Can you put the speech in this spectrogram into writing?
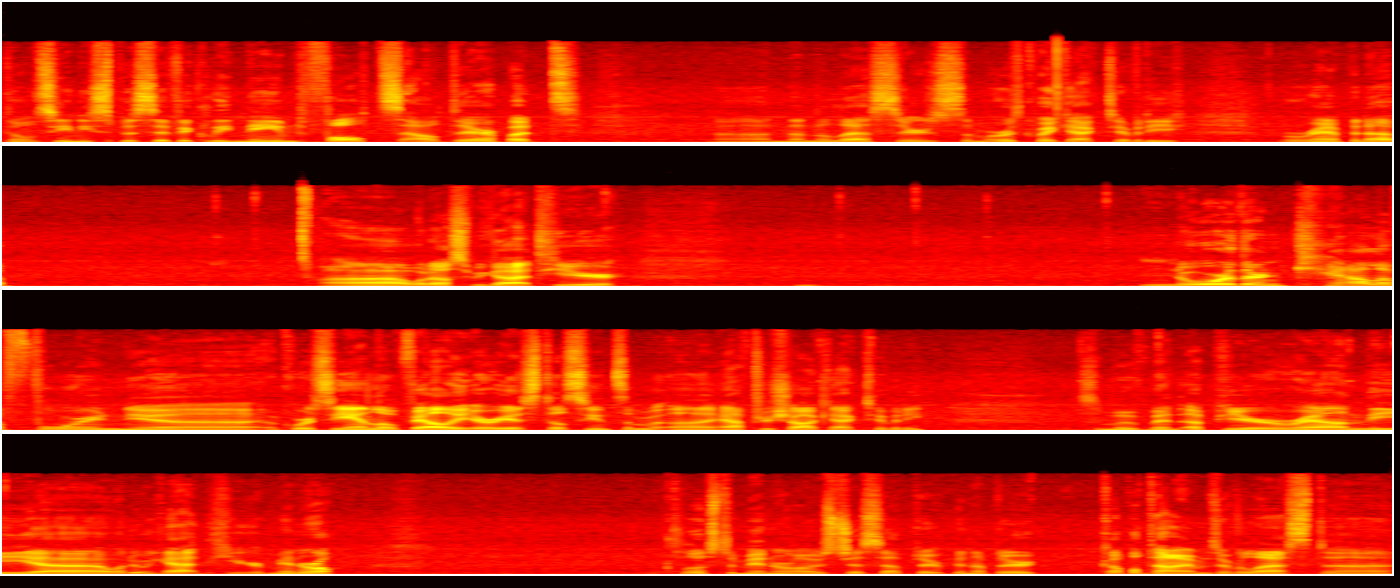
Don't see any specifically named faults out there, but uh, nonetheless, there's some earthquake activity ramping up. Uh, what else we got here? Northern California. Of course, the Antelope Valley area is still seeing some uh, aftershock activity. Some movement up here around the, uh, what do we got here? Mineral? Close to Mineral. I was just up there. Been up there a couple times over the last uh,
